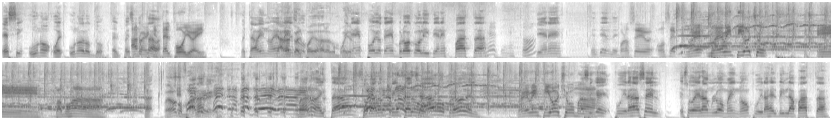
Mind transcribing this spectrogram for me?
Es sin- uno, o el- uno de los dos. El peso Ah, no no, el que estaba. está el pollo ahí. Pues está bien, no es pesos. con el pollo, déjalo con pollo. Tienes pollo, tienes brócoli, tienes pasta, ¿Tienes todo? tienes... ¿Me entiendes? Por 11, 11 9, 9.28. Eh, vamos a. Ah, Bueno, don ¡Fuerte, Mario, fuerte el aplauso, eh! Mano, ahí está. Sobraron Fuerte el 30 aplauso. chavos, brother. 9.28 más. Así que pudieras hacer, eso era un lomen, ¿no? Pudieras hervir la pasta,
